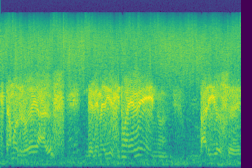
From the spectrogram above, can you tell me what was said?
Estamos rodeados del M-19 en varios eh,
